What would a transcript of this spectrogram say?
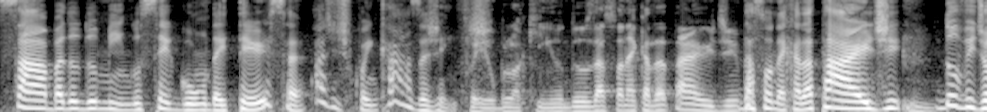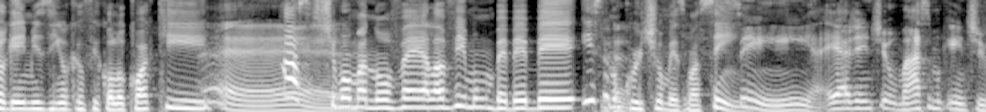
Sábado, domingo, segunda e terça, a gente ficou em casa, gente. Foi o bloquinho dos da soneca da tarde. Da soneca da tarde, do videogamezinho que o Fih colocou aqui. É. Assistimos uma novela, vimos um BBB. E você não curtiu mesmo assim? Sim. E a gente, o máximo que a gente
